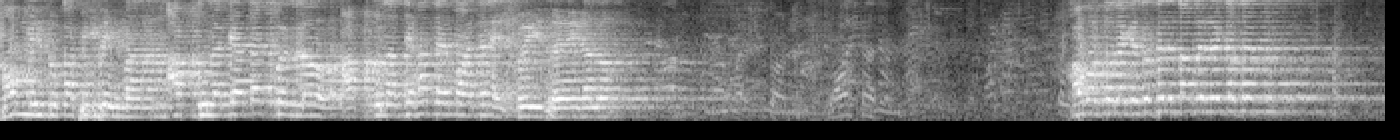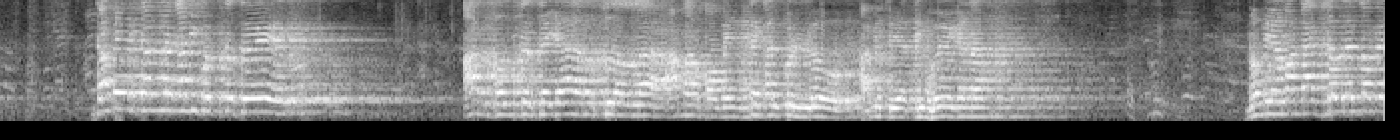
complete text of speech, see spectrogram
সম্মিলিত কাফির বেঈমান আব্দুল্লাহকে অ্যাটাক করল। আব্দুল্লাহ জেহাদের ময়দানে শহীদ হয়ে গেল। খবর চলে গেছে ছেলে জাবেরের কাছে কান্নাকাটি করতেছে আর বলতেছে আমার বাবা ইন্তেকাল করল, আমি তো এতিম হয়ে গেলাম। নবী আমার ডাক বলে তবে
